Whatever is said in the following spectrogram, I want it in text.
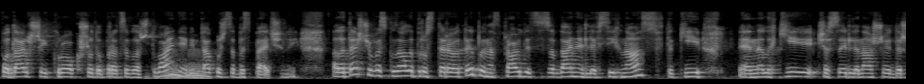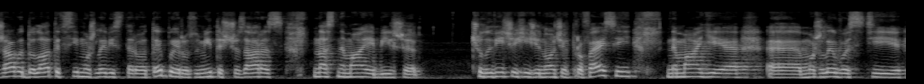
подальший крок щодо працевлаштування він також забезпечений. Але те, що ви сказали про стереотипи, насправді це завдання для всіх нас в такі е, нелегкі часи для нашої держави долати всі можливі стереотипи і розуміти, що зараз в нас немає більше. Чоловічих і жіночих професій немає е, можливості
